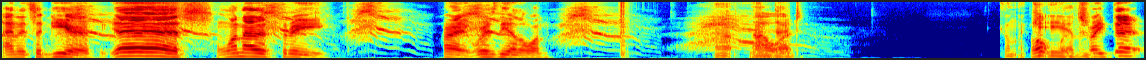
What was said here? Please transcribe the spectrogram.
And it's a gear. Yes! One out of three. Alright, where's the other one? Uh, Now I'm dead. To Oh, kitty it's heaven. right there.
